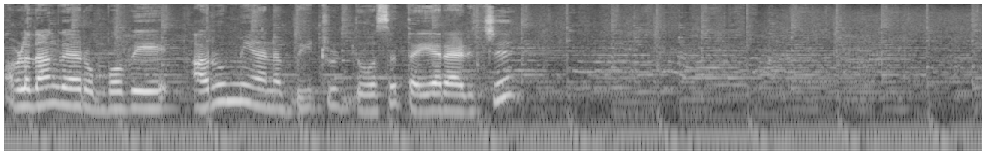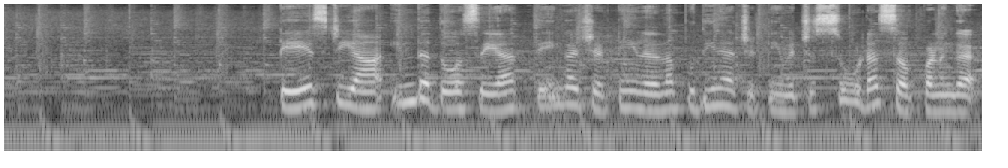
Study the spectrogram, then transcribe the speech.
அவ்வளோதாங்க. ரொம்பவே அருமையான பீட்ரூட் தோசை தயாராகிடுச்சு டேஸ்டியாக இந்த தோசையாக தேங்காய் சட்னி இல்லைன்னா புதினா சட்னி வச்சு சூடாக சர்வ் பண்ணுங்கள்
